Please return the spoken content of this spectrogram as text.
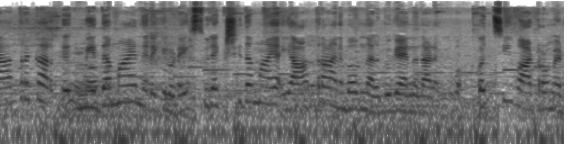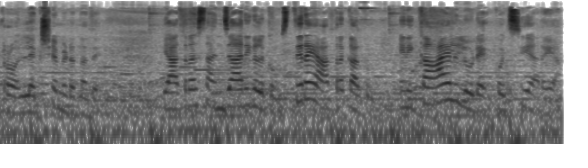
യാത്രക്കാർക്ക് മിതമായ നിരക്കിലൂടെ സുരക്ഷിതമായ യാത്രാനുഭവം നൽകുക എന്നതാണ് കൊച്ചി വാട്ടർ മെട്രോ ലക്ഷ്യമിടുന്നത്. യാത്രാ സഞ്ചാരികൾക്കും സ്ഥിര യാത്രക്കാർക്കും ഇനി കായലിലൂടെ കൊച്ചി അറിയാം.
